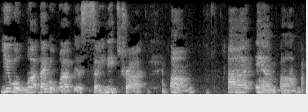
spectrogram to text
you will love, they will love this. So you need to try it. Um, I am um,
